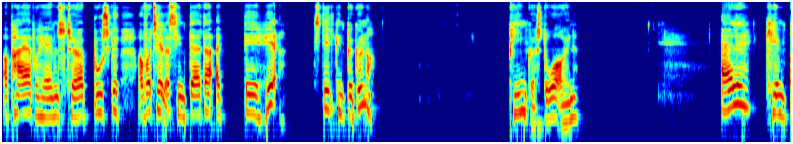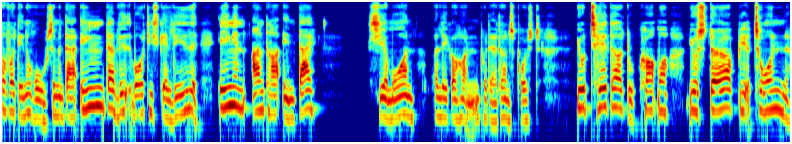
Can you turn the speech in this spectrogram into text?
og peger på havens tørre buske og fortæller sin datter, at det er her, stilken begynder. Pigen gør store øjne. Alle kæmper for denne rose, men der er ingen, der ved, hvor de skal lede. Ingen andre end dig, siger moren og lægger hånden på datterens bryst. Jo tættere du kommer, jo større bliver tornene.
